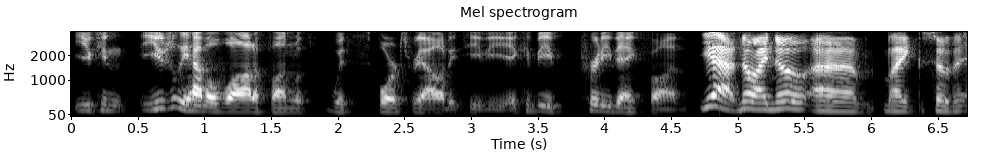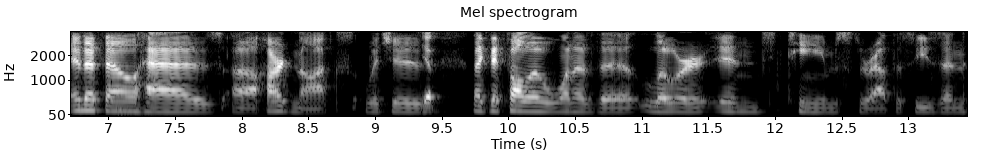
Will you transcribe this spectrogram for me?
you can usually have a lot of fun with with sports reality TV. It can be pretty dang fun. yeah no i know um like so the nfl has uh hard knocks which is Yep. Like they follow one of the lower end teams throughout the season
